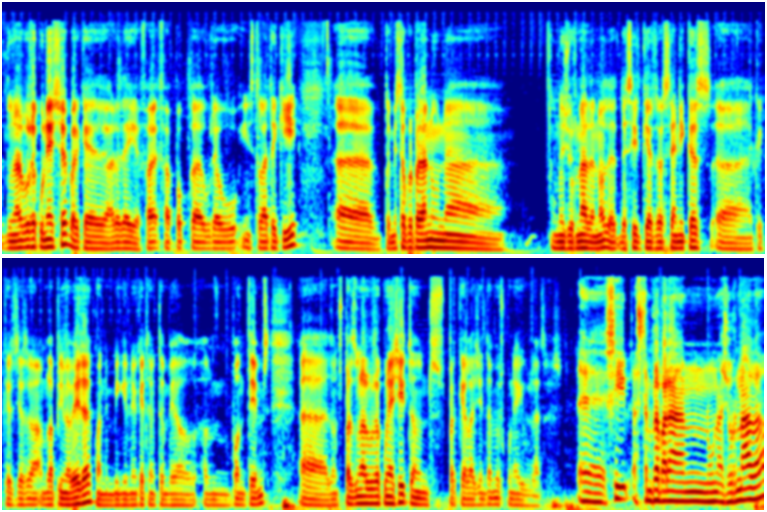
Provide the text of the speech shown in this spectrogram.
donar-vos a conèixer, perquè ara deia, fa, fa poc que us heu instal·lat aquí, eh, també esteu preparant una, una jornada no? de, de cirques escèniques eh, que, que ja és amb la primavera, quan vingui una miqueta també el, el bon temps, eh, doncs per donar-vos a conèixer doncs, perquè la gent també us conegui vosaltres. Eh, sí, estem preparant una jornada,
